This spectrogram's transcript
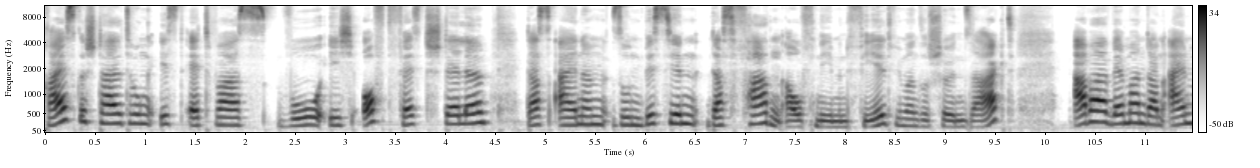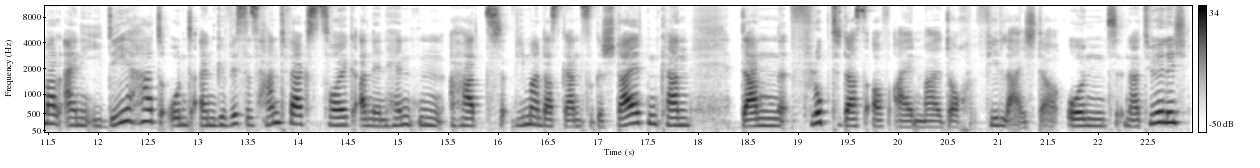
Preisgestaltung ist etwas, wo ich oft feststelle, dass einem so ein bisschen das Fadenaufnehmen fehlt, wie man so schön sagt. Aber wenn man dann einmal eine Idee hat und ein gewisses Handwerkszeug an den Händen hat, wie man das Ganze gestalten kann, dann fluppt das auf einmal doch viel leichter. Und natürlich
